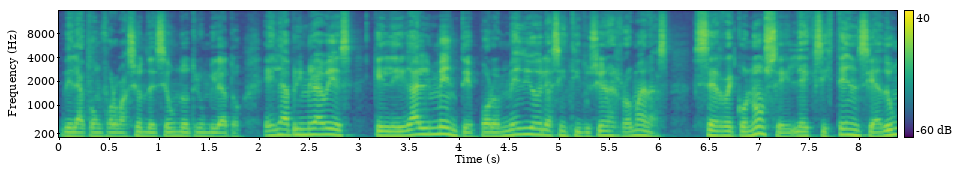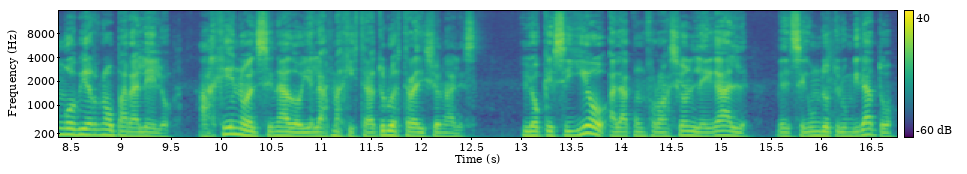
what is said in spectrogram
de la conformación del segundo triunvirato. Es la primera vez que legalmente, por medio de las instituciones romanas, se reconoce la existencia de un gobierno paralelo, ajeno al Senado y a las magistraturas tradicionales. Lo que siguió a la conformación legal del segundo triunvirato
